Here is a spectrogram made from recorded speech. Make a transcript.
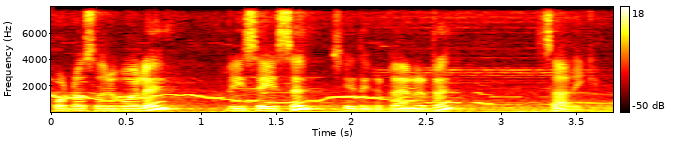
ഫോട്ടോസ് ഒരുപോലെ റീസൈസ് ചെയ്ത് കിട്ടാനായിട്ട് സാധിക്കും.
